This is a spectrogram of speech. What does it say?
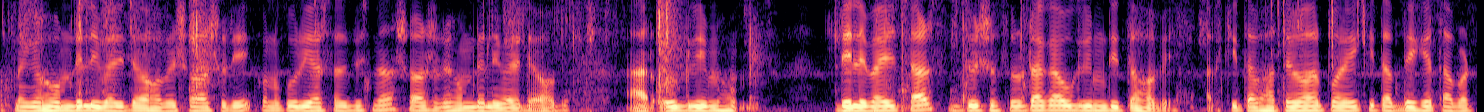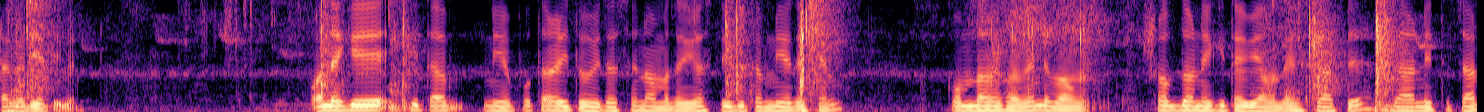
আপনাকে হোম ডেলিভারি দেওয়া হবে সরাসরি। কোনো কুরিয়ার সার্ভিস না, সরাসরি হোম ডেলিভারি দেওয়া হবে। আর অগ্রিম হোম ডেলিভারি চার্জ দুইশো টাকা অগ্রিম দিতে হবে। আর কিতাব হাতে হওয়ার পরে কিতাব দেখে তারপর টাকা দিয়ে দিবেন। অনেকে কিতাব নিয়ে প্রতারিত হইতেছেন, আমাদের কাছ থেকে কিতাব নিয়ে দেখেন। কম দামে পাবেন এবং সব ধরনের কিতাবই আমাদের কাছে আছে। যারা নিতে চান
